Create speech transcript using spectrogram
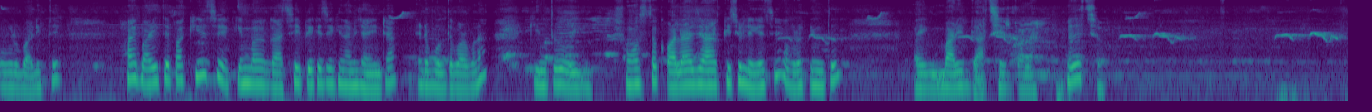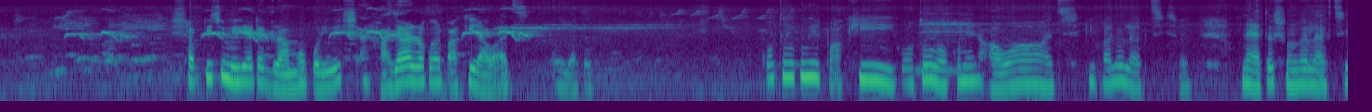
ওগুলো বাড়িতে। হয় বাড়িতে পাকিয়েছে কিংবা গাছেই পেকেছে কিনা আমি জানি না, এটা বলতে পারব না। কিন্তু ওই সমস্ত কলা যা কিছু লেগেছে, ওগুলো কিন্তু ওই বাড়ির গাছের কলা, বুঝেছ? সব কিছু মিলিয়ে একটা গ্রাম্য পরিবেশ আর হাজার রকমের পাখির আওয়াজ। ওই দেখো। কত রকমের পাখি, কত রকমের আওয়াজ, কি ভালো লাগছে। মানে এত সুন্দর লাগছে।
